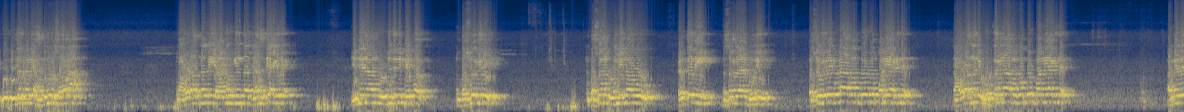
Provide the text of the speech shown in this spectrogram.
ಇದು ಬೀದರ್ನಲ್ಲಿ ಹದಿಮೂರು ಸಾವಿರ. ಔರಾದ್ನಲ್ಲಿ ಎರಡ್ನೂರಿಗಿಂತ ಜಾಸ್ತಿ ಆಗಿದೆ. ನಿನ್ನೆ ನಾನು ಓದಿದ್ದೀನಿ ಪೇಪರ್ ಬಸವಗಿರಿ. ಬಸವನ ಭೂಮಿ ನಾವು ಹೇಳ್ತೇನೆ ಬಸವಕಲ್ಯಾಣ ಭೂಮಿ. ಬಸವಗಿರಿ ಕೂಡ ಒಬ್ಬೊಬ್ಬರು ಪಾನಿ ಆಗಿದೆ ಒಬ್ಬೊಬ್ಬರು ಪಾನಿ ಆಗಿದೆ ಆಮೇಲೆ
